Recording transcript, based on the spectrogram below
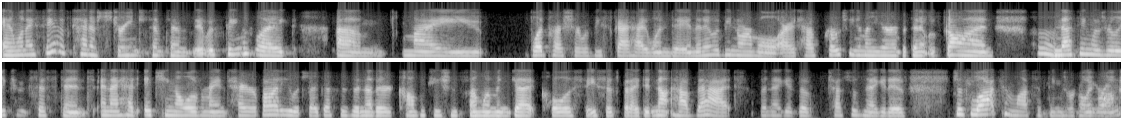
And when I say it was kind of strange symptoms, it was things like um, my blood pressure would be sky high one day and then it would be normal. Or i'd have protein in my urine but then it was gone. Huh. nothing was really consistent and i had itching all over my entire body which i guess is another complication some women get cholestasis but i did not have that. The negative the test was negative. Just lots and lots of things were going wrong.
